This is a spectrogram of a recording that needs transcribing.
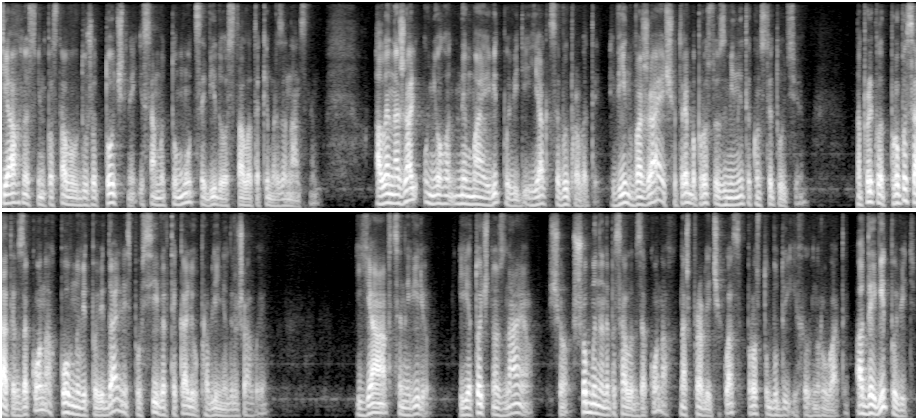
Діагноз він поставив дуже точний, і саме тому це відео стало таким резонансним. Але, на жаль, у нього немає відповіді, як це виправити. Він вважає, що треба просто змінити Конституцію. Наприклад, прописати в законах повну відповідальність по всій вертикалі управління державою. Я в це не вірю. І я точно знаю, що що б ми не написали в законах, наш правлячий клас просто буде їх ігнорувати. А де відповідь?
